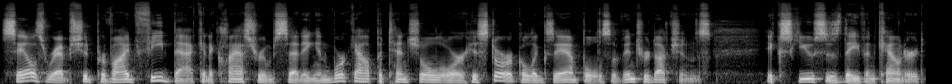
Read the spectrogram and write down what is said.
Sales reps should provide feedback in a classroom setting and work out potential or historical examples of introductions, excuses they've encountered,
